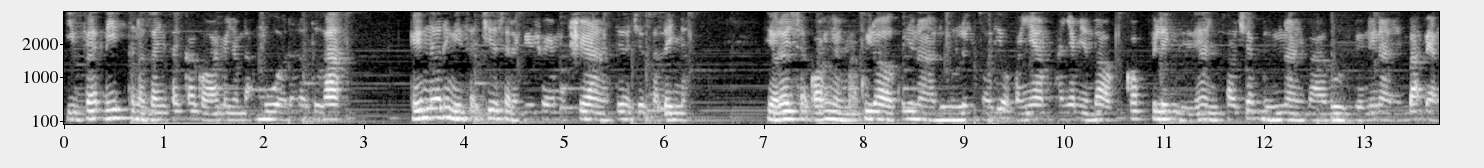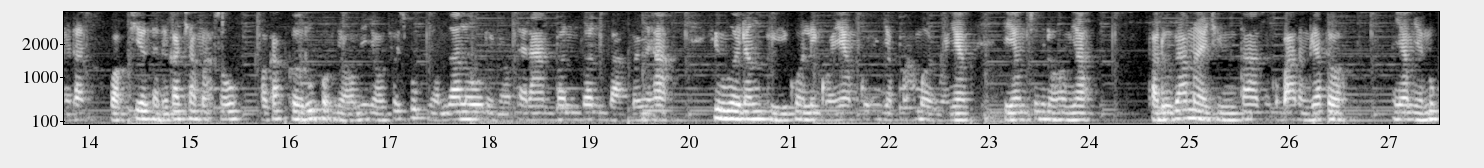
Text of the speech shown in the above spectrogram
invest list tức là danh sách các gói mà anh em đã mua đã đầu tư ha kế nữa thì mình sẽ chia sẻ được cho em một share này, tức là chia sẻ link này thì ở đây sẽ có hình ảnh mã QR cũng như là đường link giới thiệu của anh em. Anh em nhấn vào copy link để tiến hành sao chép đường link này và gửi đường link này đến bạn bè người thân hoặc chia sẻ đến các trang mạng xã hội và các group hội nhóm như nhóm Facebook nhóm Zalo rồi nhóm Telegram vân vân và many ha. Khi người đăng ký qua link của anh em cũng như nhập mã mời của anh em thì em sẽ đầu hồng nha. Và đối với app này thì chúng ta sẽ có ba tầng ghép thôi. Anh em nhấn mục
